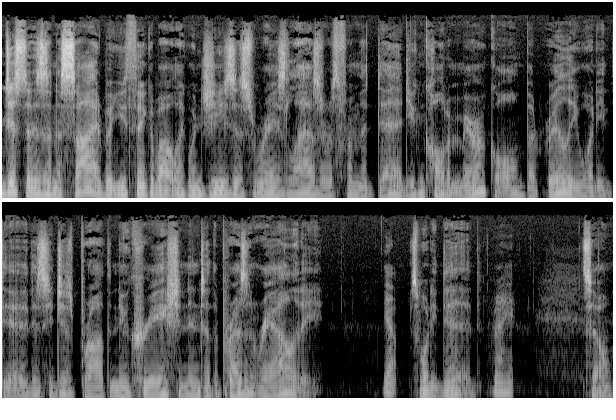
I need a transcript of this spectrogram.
just as an aside, but you think about like when Jesus raised Lazarus from the dead, you can call it a miracle, but really what he did is he just brought the new creation into the present reality. Yep. It's what he did. Right. So,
